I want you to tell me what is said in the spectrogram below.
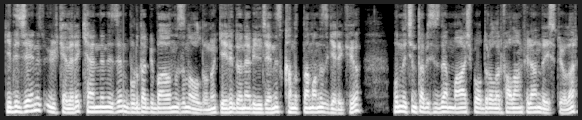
gideceğiniz ülkelere kendinizin burada bir bağınızın olduğunu, geri dönebileceğiniz kanıtlamanız gerekiyor. Bunun için tabii sizden maaş bodroları falan filan da istiyorlar.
